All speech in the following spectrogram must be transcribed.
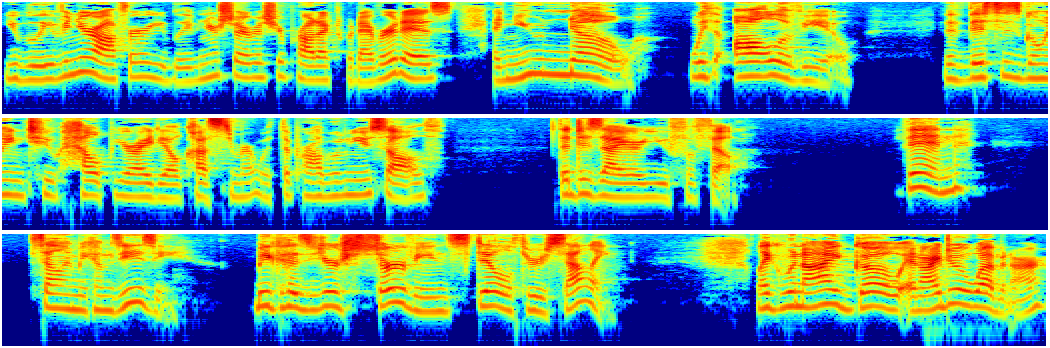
you believe in your offer, you believe in your service, your product, whatever it is, and you know with all of you that this is going to help your ideal customer with the problem you solve, the desire you fulfill. Then selling becomes easy because you're serving still through selling. Like when I go and I do a webinar,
